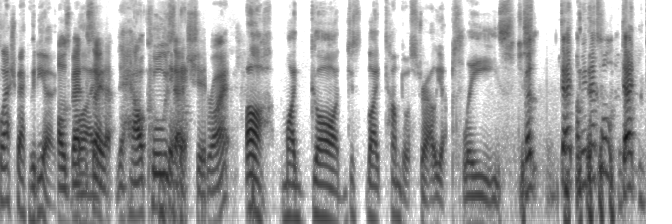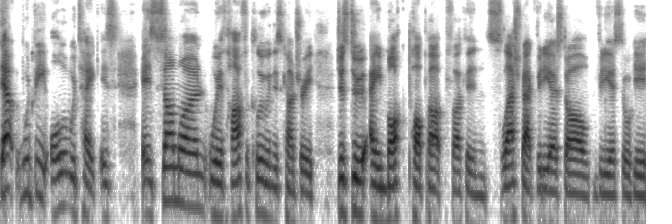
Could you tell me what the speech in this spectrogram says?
slashback video. I was about like- to say that. How cool is Yeah. that shit, right? Oh my god, just like come to Australia, please. Just But that I mean that's all that that would be all it would take is is someone with half a clue in this country just do a mock pop up fucking slashback video style video store here.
